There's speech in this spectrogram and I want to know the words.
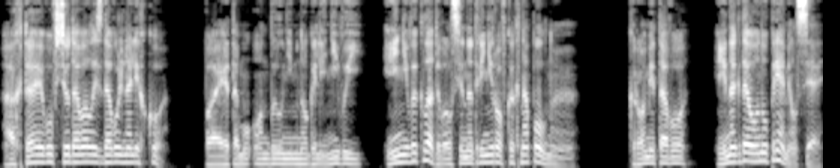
Ахтаеву все давалось довольно легко, поэтому он был немного ленивый и не выкладывался на тренировках на полную. Кроме того, иногда он упрямился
